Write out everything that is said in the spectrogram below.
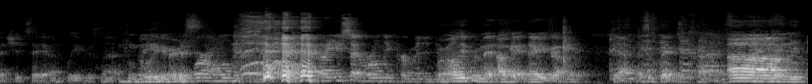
I should say unbelievers, not believers. We're only. oh, you said we're only permitted. We're only permitted. Okay, there you go. Yeah, that's clear. Um,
